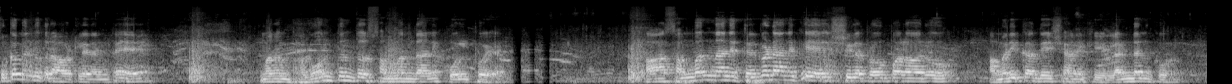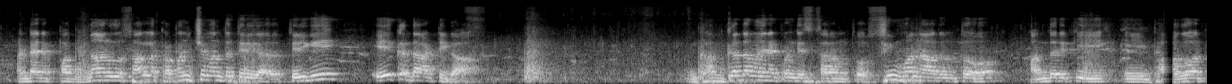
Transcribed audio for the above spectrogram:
సుఖం ఎందుకు రావట్లేదంటే మనం భగవంతునితో సంబంధాన్ని కోల్పోయాం. ఆ సంబంధాన్ని తెలపడానికే శ్రీల ప్రభుపాల వారు అమెరికా దేశానికి లండన్కు అంటే ఆయన పద్నాలుగు సార్లు ప్రపంచమంతా తిరిగారు. తిరిగి ఏకదాటిగా గద్గదమైనటువంటి స్థలంతో సింహనాదంతో అందరికీ ఈ భగవత్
